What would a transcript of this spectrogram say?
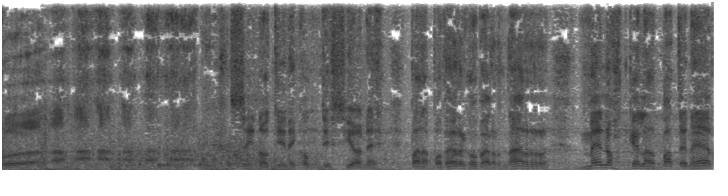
Si no tiene condiciones para poder gobernar, menos que las va a tener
